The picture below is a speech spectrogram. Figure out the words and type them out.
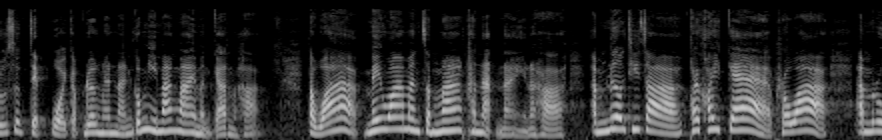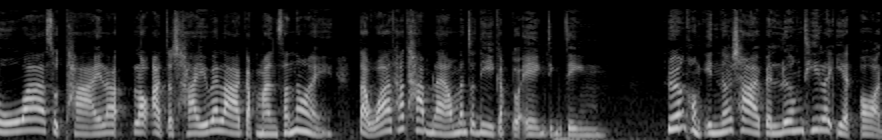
รู้สึกเจ็บปวดกับเรื่องนั้นๆ ก็มีมากมายเหมือนกันค่ะ แต่ว่าไม่ว่ามันจะมากขนาดไหนนะคะแอมเลือกที่จะค่อยๆแก้ เพราะว่าแอมรู้ว่าสุดท้ายแล้วเราอาจจะใช้เวลากับมันซะหน่อย แต่ว่าถ้าทำแล้วมันจะดีกับตัวเองจริง ๆเรื่องของอินเนอร์ชายเป็นเรื่องที่ละเอียดอ่อน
